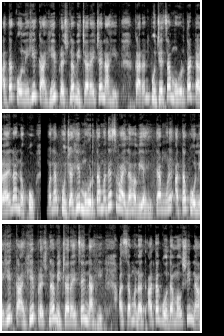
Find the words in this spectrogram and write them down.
आता कोणीही काही प्रश्न विचारायचे नाहीत. कारण पूजेचा मुहूर्त टळायला नको. मला पूजा ही मुहूर्तामध्येच व्हायला हवी आहे. त्यामुळे आता कोणीही काही प्रश्न विचारायचे नाही असं म्हणत आता गोदामावशींना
